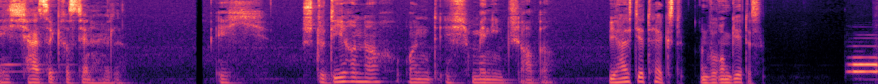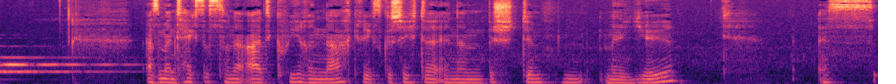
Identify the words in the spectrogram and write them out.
Ich heiße Christian Hödel. Ich studiere noch und ich minijobbe. Wie heißt Ihr Text und worum geht es? Also mein Text ist so eine Art queere Nachkriegsgeschichte in einem bestimmten Milieu. Es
